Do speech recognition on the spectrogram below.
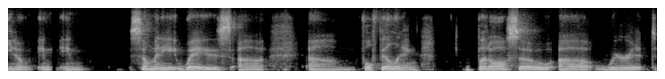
you know in in so many ways uh, um, fulfilling, but also uh, where it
